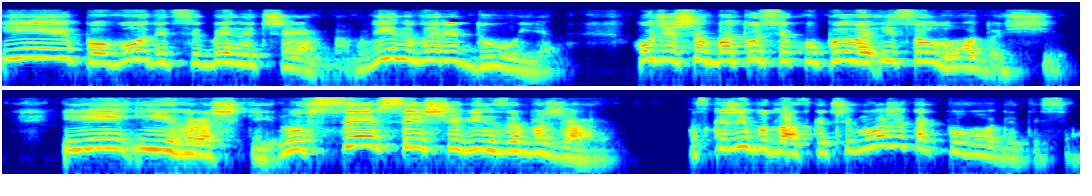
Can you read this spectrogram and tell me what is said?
і поводить себе нечемно. Він виридує. Хоче, щоб матуся купила і солодощі, і іграшки. Ну, все, все, що він забажає. А Скажи, будь ласка, чи може так поводитися?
